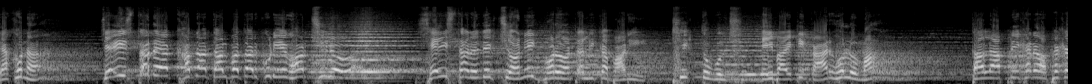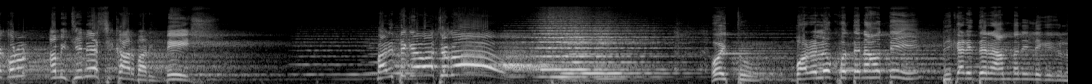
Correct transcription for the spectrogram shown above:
দেখো না যেই স্থানে এক খাতা তালপাতার কুড়িয়ে ঘর ছিল সেই স্থানে দেখছি অনেক বড় অট্টালিকা বাড়ি। ঠিক তো বলছি। এই বাড়িটি কার হলো মা? তাহলে আপনি এখানে অপেক্ষা করুন আমি জেনে আসি কার বাড়ি। বেশ। বাড়িতে কেউ আছো গো? ওই তো বড় লোক হতে না হতে ভিকারীদের আমদানি লেগে গেল।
